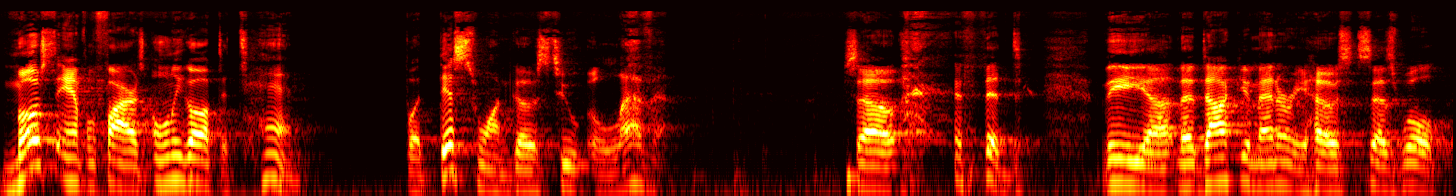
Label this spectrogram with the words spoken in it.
most amplifiers only go up to 10, but this one goes to 11. So the, the, uh, the documentary host says, Well,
